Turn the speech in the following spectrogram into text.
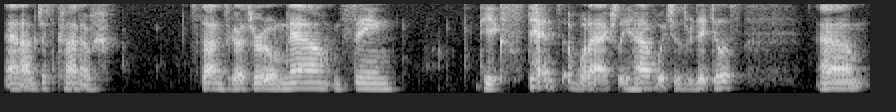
and I'm just kind of starting to go through it all now and seeing the extent of what I actually have, which is ridiculous. Um,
